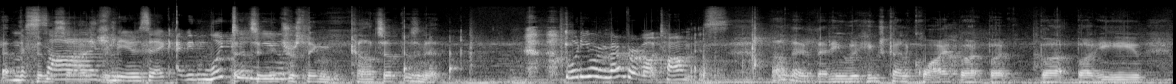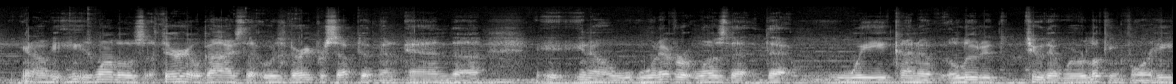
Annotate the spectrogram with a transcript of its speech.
The massage, music. music. I mean, what do That's an interesting concept, isn't it? what do you remember about Thomas? Well, that, that he was, he was kind of quiet, but but but but he, you know, he, he's one of those ethereal guys that was very perceptive and and uh, you know whatever it was that that we kind of alluded to that we were looking for, he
